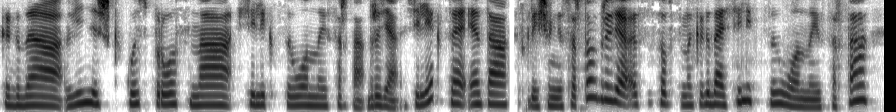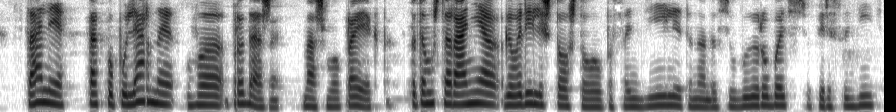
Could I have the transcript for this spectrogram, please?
когда видишь, какой спрос на селекционные сорта. Друзья, селекция – это скрещивание сортов, друзья. Собственно, когда селекционные сорта стали так популярны в продаже нашего проекта. Потому что ранее говорили, что что вы посадили, это надо все вырубать, все пересадить.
